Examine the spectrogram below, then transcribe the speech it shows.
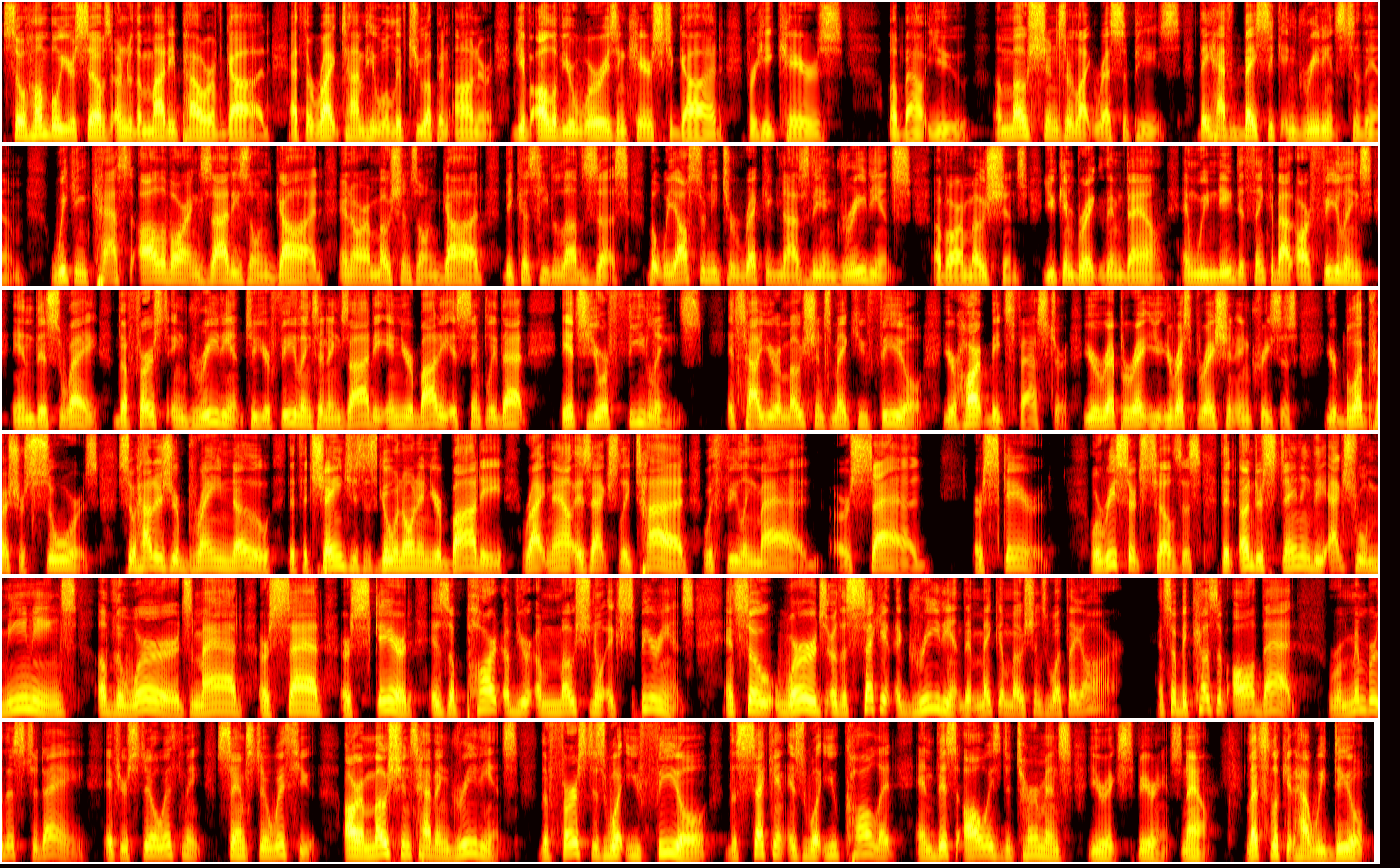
So humble yourselves under the mighty power of God. At the right time, He will lift you up in honor. Give all of your worries and cares to God, for He cares about you. Emotions are like recipes. They have basic ingredients to them. We can cast all of our anxieties on God and our emotions on God because He loves us. But we also need to recognize the ingredients of our emotions. You can break them down. And we need to think about our feelings in this way. The first ingredient to your feelings and anxiety in your body is simply that it's your feelings. It's how your emotions make you feel. Your heart beats faster. Your, repara- your respiration increases. Your blood pressure soars. So, how does your brain know that the changes that's going on in your body right now is actually tied with feeling mad or sad or scared? Well, research tells us that understanding the actual meanings of the words mad or sad or scared is a part of your emotional experience. And so, words are the second ingredient that make emotions what they are. And so, because of all that, remember this today. If you're still with me, I'm still with you. Our emotions have ingredients. The first is what you feel, the second is what you call it, and this always determines your experience. Now, Let's look at how we deal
